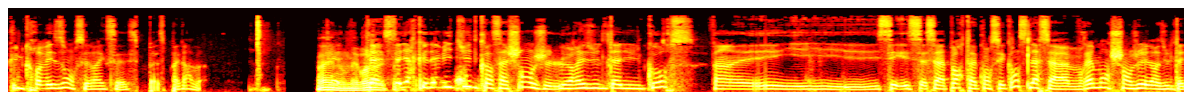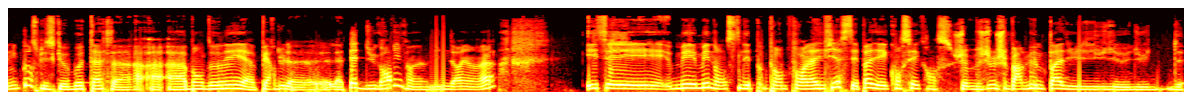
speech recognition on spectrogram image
qu'une, crevaison, c'est vrai que c'est pas, pas grave. Ouais, non, mais voilà. C'est-à-dire que d'habitude, quand ça change le résultat d'une course, Enfin, ça, ça, apporte à conséquence. Là, ça a vraiment changé le résultat d'une course puisque Bottas a, a, a, abandonné, a perdu la, la tête du Grand Prix, mine de rien. Voilà. et c'est mais mais non ce n'est pas pour, pour la FIA c'est pas des conséquences je, je, je parle même pas du, du, du de,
